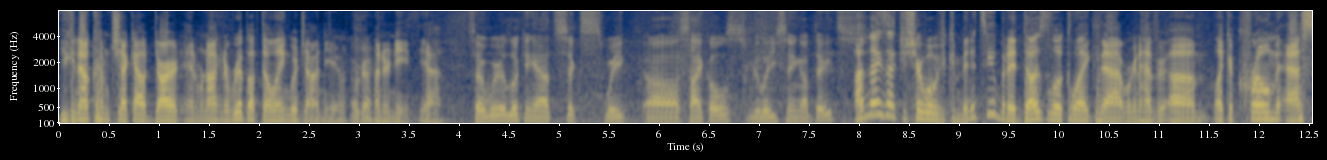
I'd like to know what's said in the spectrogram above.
you can now come check out Dart, and we're not going to rip up the language on you Okay. underneath. Yeah. So we're looking at six-week uh, cycles, releasing updates. I'm not exactly sure what we've committed to, but it does look like that we're going to have um, like a Chrome-esque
